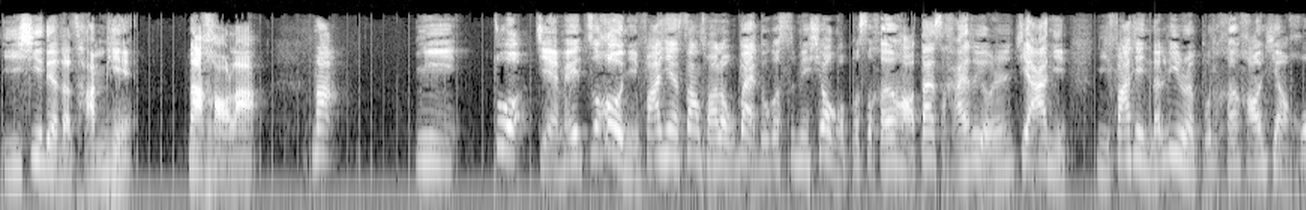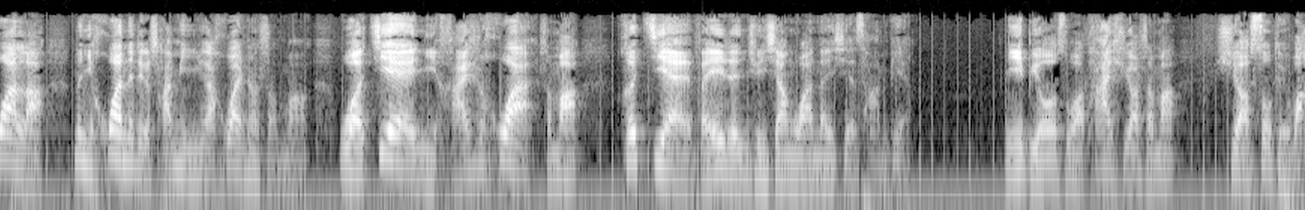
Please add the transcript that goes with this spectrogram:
一系列的产品，那好了，那你。做减肥之后，你发现上传了五百多个视频，效果不是很好，但是还是有人加你。你发现你的利润不是很好，你想换了，那你换的这个产品应该换成什么？我建议你还是换什么和减肥人群相关的一些产品。你比如说，他还需要什么？需要瘦腿袜。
